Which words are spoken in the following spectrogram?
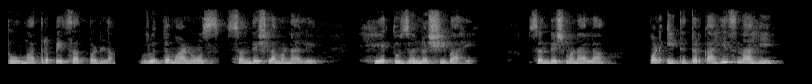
तो मात्र पेचात पडला. वृद्ध माणूस संदेशला म्हणाले हे तुझं नशीब आहे. संदेश म्हणाला पण इथे तर काहीच नाही.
